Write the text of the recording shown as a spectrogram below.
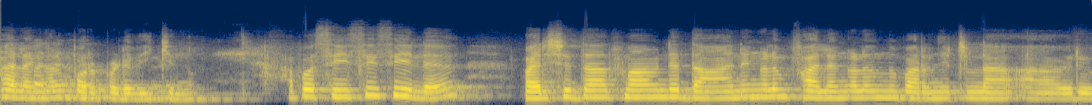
ഫലങ്ങൾ പുറപ്പെടുവിക്കുന്നു. അപ്പോൾ സി സി സിയിൽ പരിശുദ്ധാത്മാവിന്റെ ദാനങ്ങളും ഫലങ്ങളും എന്ന് പറഞ്ഞിട്ടുള്ള ആ ഒരു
